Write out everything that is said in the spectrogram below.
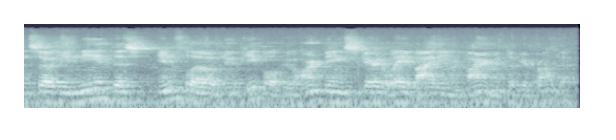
And so you need this inflow of new people who aren't being scared away by the environment of your project.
